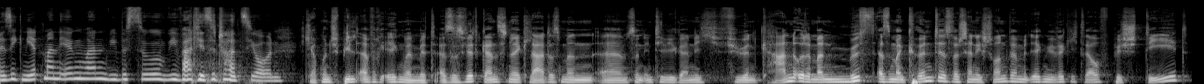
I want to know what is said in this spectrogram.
resigniert man irgendwann? Wie bist du, wie war die Situation? Ich glaube, man spielt einfach irgendwann mit. Also es wird ganz schnell klar, dass man ähm, so ein Interview gar nicht führen kann oder man müsste, also man könnte es wahrscheinlich schon, wenn man irgendwie wirklich drauf besteht.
